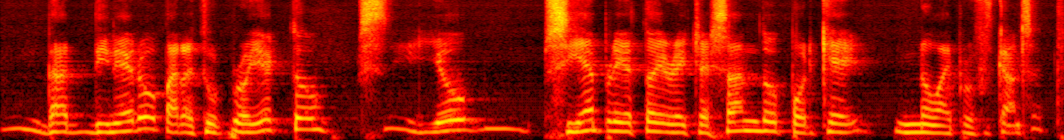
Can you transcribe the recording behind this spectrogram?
dar dinero para tu proyecto, yo siempre estoy rechazando porque no hay proof of concept.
